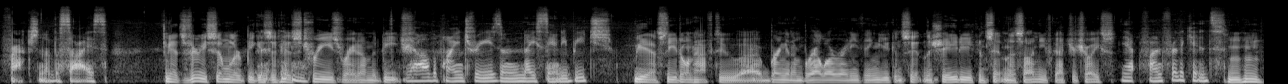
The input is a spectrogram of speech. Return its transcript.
fraction of the size. Yeah, it's very similar because it has trees right on the beach. Yeah, all the pine trees and nice sandy beach. Yeah, so you don't have to uh, bring an umbrella or anything. You can sit in the shade or you can sit in the sun. You've got your choice. Yeah, fun for the kids. Mm-hmm.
